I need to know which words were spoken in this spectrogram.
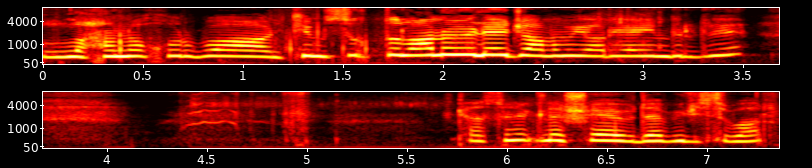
Allah'ına kurban. Kim sıktı lan öyle canımı yarıya indirdi. Kesinlikle şu evde birisi var.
